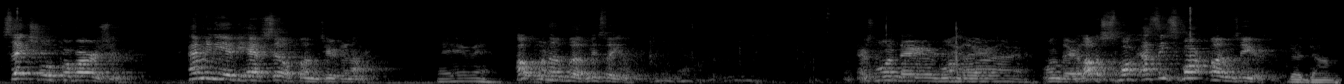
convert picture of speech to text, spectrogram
Sexual perversion. How many of you have cell phones here tonight? Amen. Hold one of them up. Let me see them. There's one there, one there, one there. A lot of smart. I see smartphones here. They're dumb.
